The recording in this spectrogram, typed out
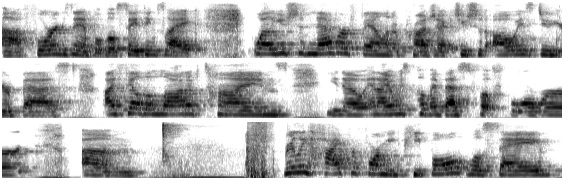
Uh, for example, they'll say things like, Well, you should never fail in a project. You should always do your best. I failed a lot of times, you know, and I always put my best foot forward. Um, really high performing people will say,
